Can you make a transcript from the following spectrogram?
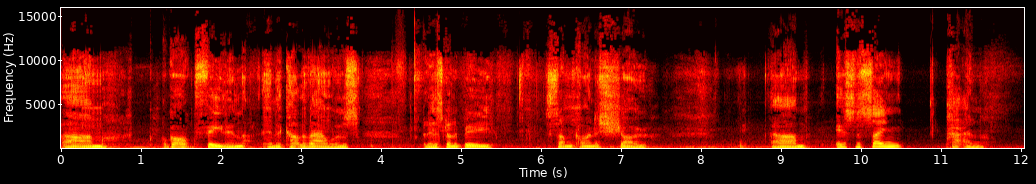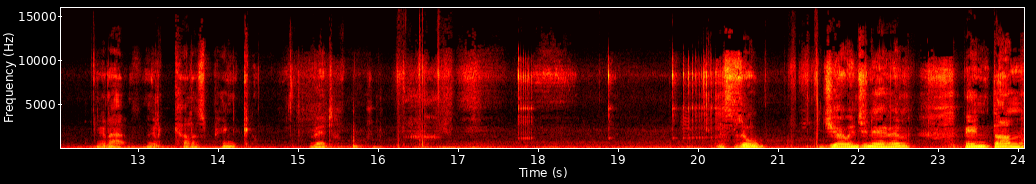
um, I've got a feeling in a couple of hours there's going to be some kind of show. Um, it's the same pattern. Look at that. Look at the colours pink, red. This is all geo-engineering being done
